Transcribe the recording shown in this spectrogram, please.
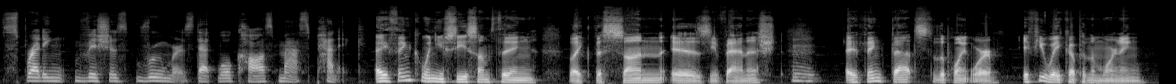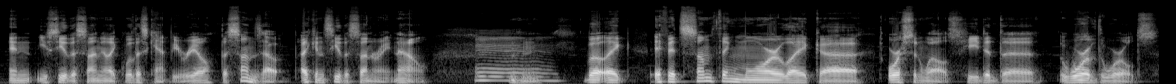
spreading vicious rumors that will cause mass panic. I think when you see something like the sun is vanished, I think that's to the point where if you wake up in the morning and you see the sun, you're like, well, this can't be real. The sun's out. I can see the sun right now. hmm But like, if it's something more like uh, Orson Welles, he did the, the War of the Worlds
